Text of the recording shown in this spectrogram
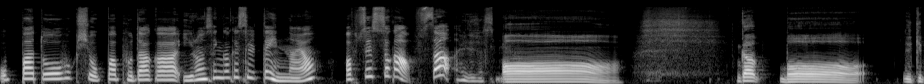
오빠도 혹시 오빠 보다가 이런 생각했을 때 있나요? 없을 수가 없어 해주셨습니다. 어. 그러니까 뭐 이렇게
